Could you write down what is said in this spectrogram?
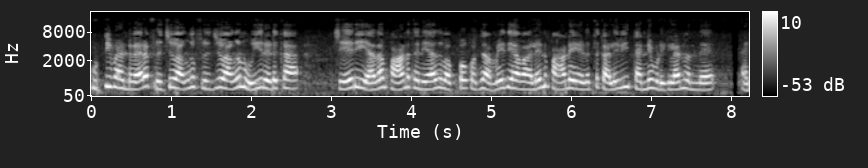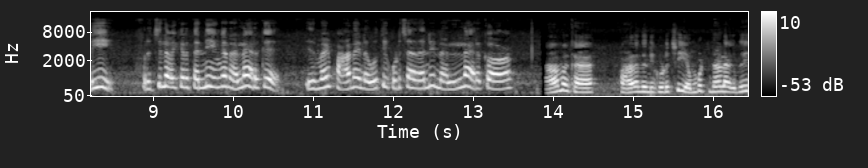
குட்டி பாண்டு வேற ஃப்ரிட்ஜ் வாங்கு ஃப்ரிட்ஜ் வாங்குன்னு உயிர் எடுக்கா. சரி அதான் பானை தண்ணியாவது வைப்போம். கொஞ்சம் அமைதியாவாலேன்னு பானையை எடுத்து கழுவி தண்ணி குடிக்கலான்னு வந்தேன். அடி ஃப்ரிட்ஜில் வைக்கிற தண்ணி எங்க நல்லா இருக்கு? இது மாதிரி பானையில ஊற்றி குடிச்சா தாண்டி நல்லா இருக்கும் ஆமாக்கா பானை தண்ணி குடிச்சு எம்புட்டு நாள் ஆகுது.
